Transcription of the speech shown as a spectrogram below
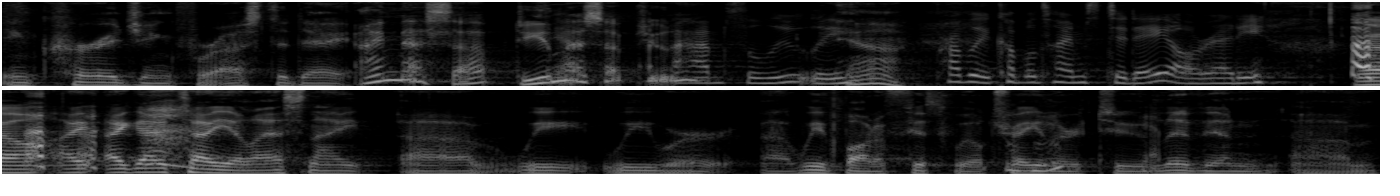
encouraging for us today. I mess up. Do you mess up, Julie? absolutely Yeah. probably a couple times today already well, I, I got to tell you, last night uh, we we were uh, we've bought a fifth wheel trailer to live in um,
